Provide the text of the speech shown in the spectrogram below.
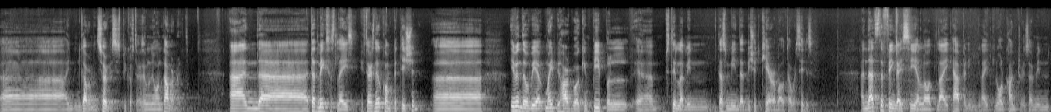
uh, in, in, government services because there's only one government. And uh, that makes us lazy. If there's no competition, uh, even though we are, might be hardworking people, um, still, I mean, doesn't mean that we should care about our citizens. And that's the thing I see a lot like happening like in all countries. I mean,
